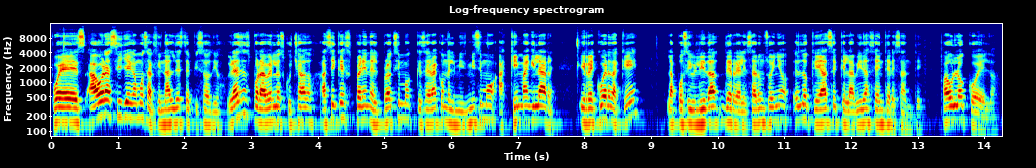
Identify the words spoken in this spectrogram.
Pues ahora sí llegamos al final de este episodio. Gracias por haberlo escuchado. Así que esperen el próximo que será con el mismísimo Akim Aguilar. Y recuerda que la posibilidad de realizar un sueño es lo que hace que la vida sea interesante. Paulo Coelho.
